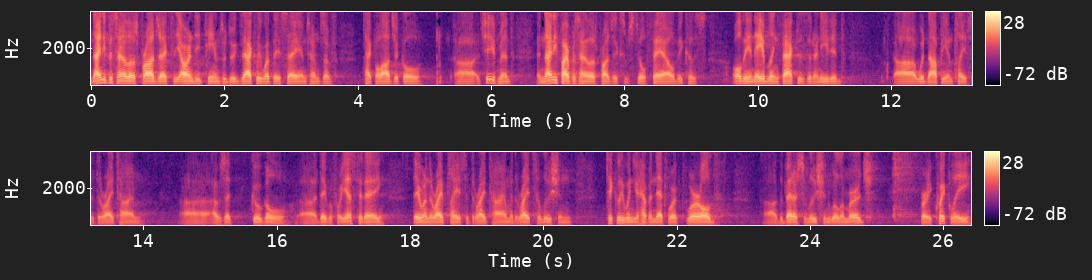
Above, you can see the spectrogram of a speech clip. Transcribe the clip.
90% of those projects, the R&D teams would do exactly what they say in terms of technological uh, achievement, and 95% of those projects would still fail because all the enabling factors that are needed uh, would not be in place at the right time. Uh, I was at Google uh, day before yesterday. They were in the right place at the right time with the right solution. Particularly when you have a networked world, uh, the better solution will emerge very quickly.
